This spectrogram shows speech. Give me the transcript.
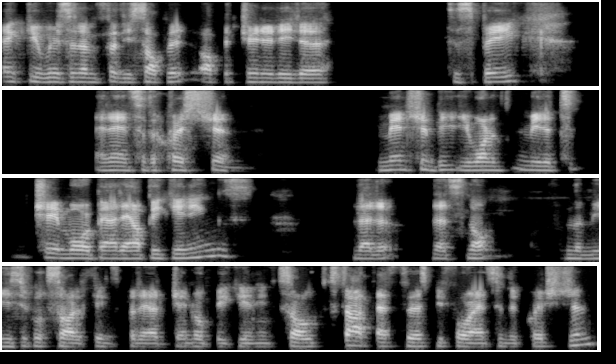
Thank you, Wizardom, for this opportunity to to speak and answer the question. You mentioned that you wanted me to share more about our beginnings. That that's not from the musical side of things, but our general beginning. So I'll start that first before answering the question.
